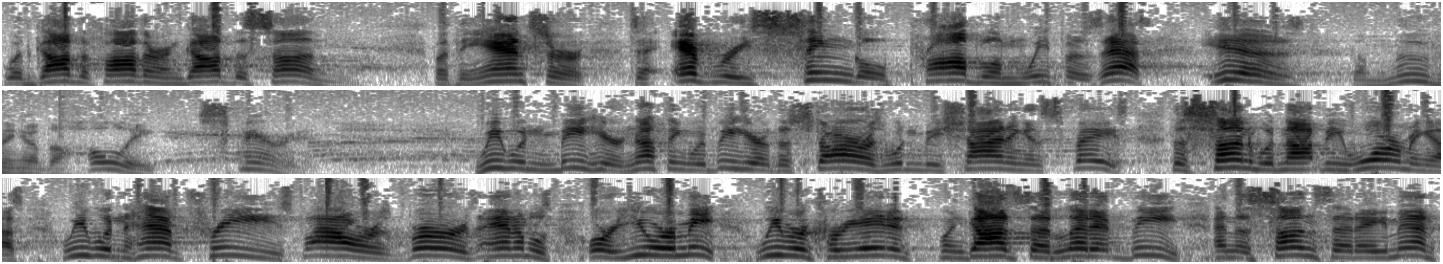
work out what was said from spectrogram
with God the Father and God the Son. But the answer to every single problem we possess is the moving of the Holy Spirit. We wouldn't be here. Nothing would be here. The stars wouldn't be shining in space. The sun would not be warming us. We wouldn't have trees, flowers, birds, animals, or you or me. We were created when God said, let it be. And the Son said, amen.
